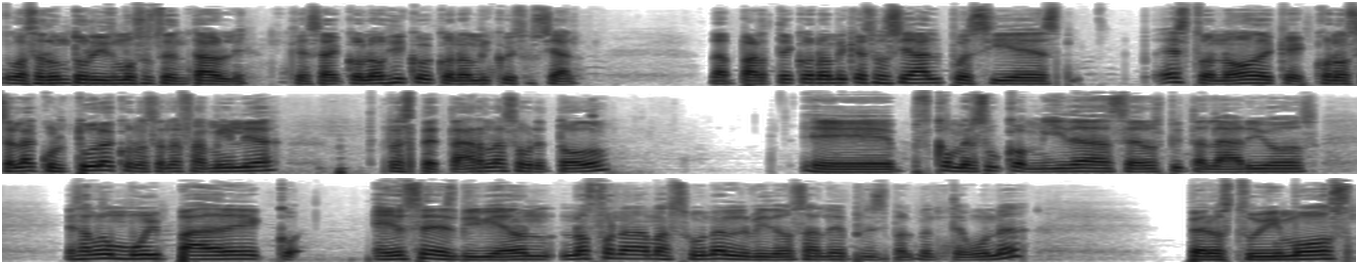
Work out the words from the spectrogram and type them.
o hacer un turismo sustentable, que sea ecológico, económico y social. La parte económica y social, pues sí es esto, ¿no? De que conocer la cultura, conocer la familia, respetarla sobre todo, eh, pues comer su comida, ser hospitalarios, es algo muy padre. Ellos se desvivieron, no fue nada más una, en el video sale principalmente una, pero estuvimos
